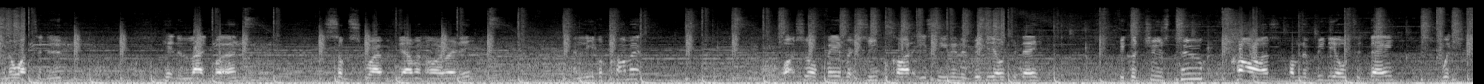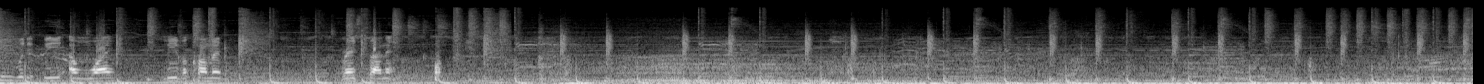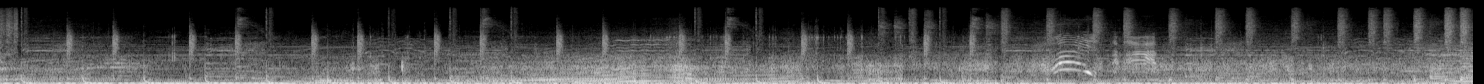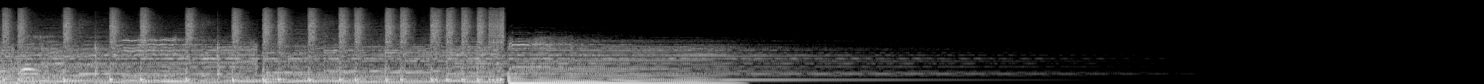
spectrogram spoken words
you know what to do. Hit the like button, subscribe if you haven't already, and leave a comment. What's your favorite supercar that you've seen in the video today? You could choose two cars from the video today, which two would it be and why? Leave a comment. Race Planet.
